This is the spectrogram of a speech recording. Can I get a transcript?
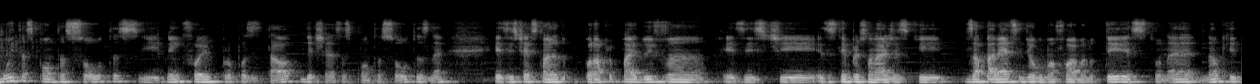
muitas pontas soltas e nem foi proposital deixar essas pontas soltas, né? Existe a história do próprio pai do Ivan, existe, existem personagens que desaparecem de alguma forma no texto, né? Não que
